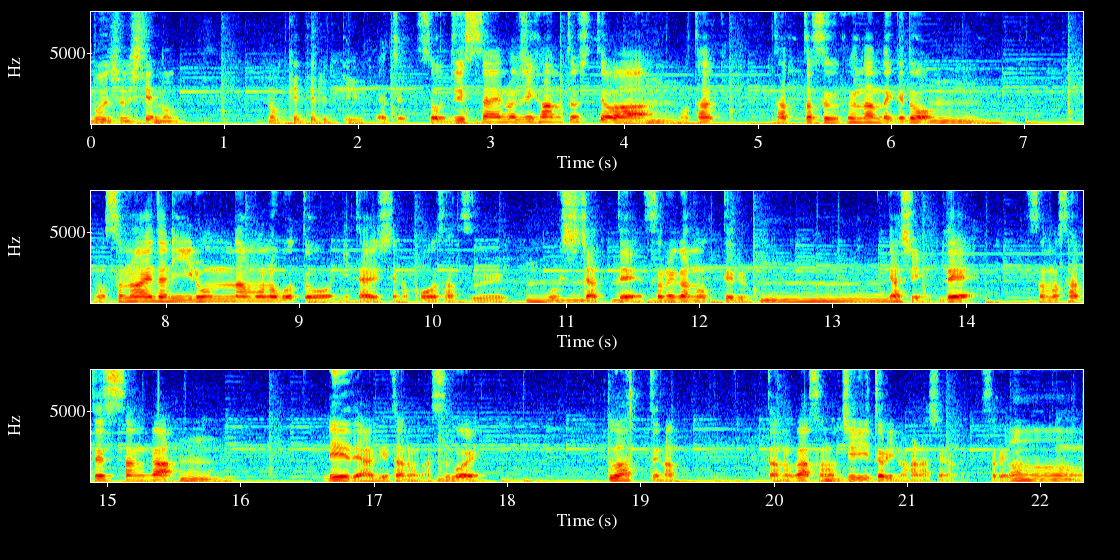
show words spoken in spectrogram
文章にしての乗っけてるっていうう。やつ。そう、実際の時間としては、うんもうた、たった数分なんだけど、んもうその間にいろんな物事に対しての考察をしちゃって、うんうんうんうんそれが載ってるらしいので、その砂鉄さんがうん例で挙げたのがすごい、うわってなったのが、そのちりとりの話なのよ、それが。うんうん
